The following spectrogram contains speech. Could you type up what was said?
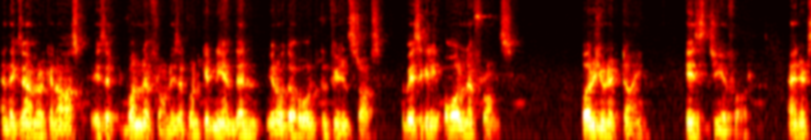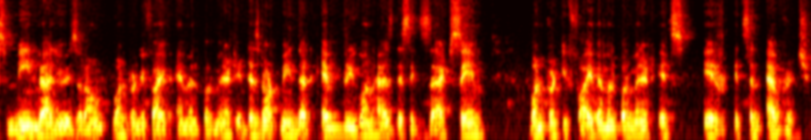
And the examiner can ask is it one nephron? Is it one kidney? And then you know the whole confusion starts. So basically all nephrons per unit time is gfr and its mean value is around 125 ml per minute it does not mean that everyone has this exact same 125 ml per minute it's a, it's an average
